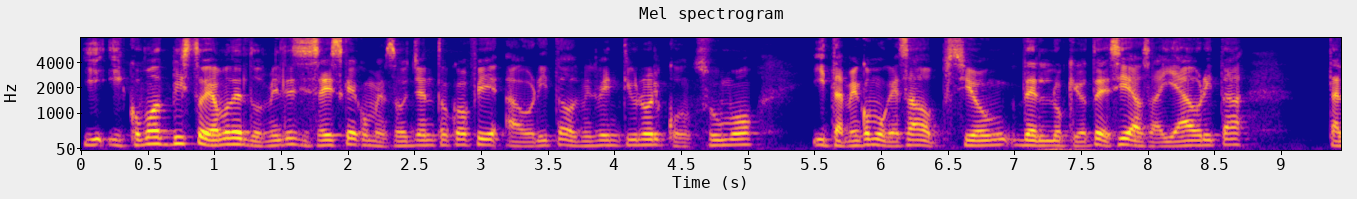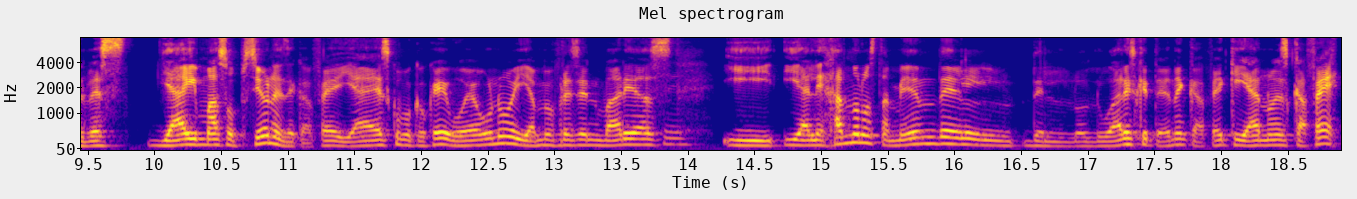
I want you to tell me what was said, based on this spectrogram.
¿Y, ¿Y cómo has visto, digamos, del 2016 que comenzó Gento Coffee, ahorita 2021 el consumo y también como que esa opción de lo que yo te decía, o sea, ya ahorita tal vez ya hay más opciones de café, ya es como que, ok, voy a uno y ya me ofrecen varias y, y, alejándonos también del, de los lugares que te venden café, que ya no es café,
